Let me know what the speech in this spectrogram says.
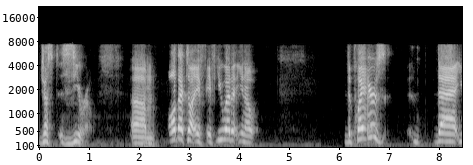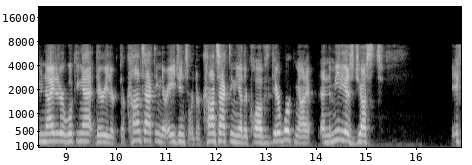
just zero. Um, mm-hmm. All that if if you had a, you know, the players that United are looking at, they're either they're contacting their agents or they're contacting the other clubs. They're working on it, and the media is just if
